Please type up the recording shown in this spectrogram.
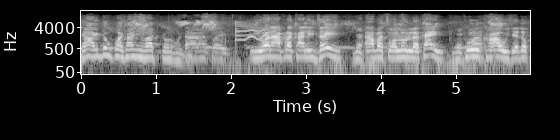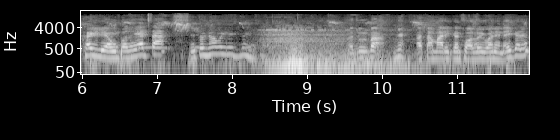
ના આવી દઉં પછાની વાત કરું બધી. તાણ ભાઈ. ઈવન આપણે ખાલી જઈ આપણે ચોલો લખાઈ થોડું ખાવું છે તો ખાઈ લે હું પછી હેડતા. એ તો ના જ નહીં. હજુરબા. આ તમારી કઈ ચોલો યુવાને નહીં કર્યો?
